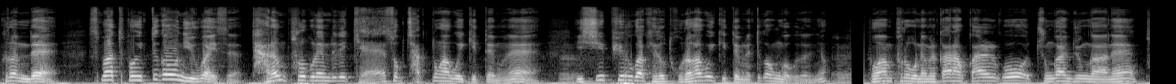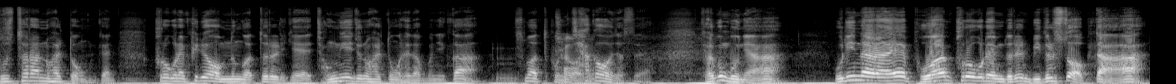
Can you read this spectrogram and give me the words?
그런데 스마트폰이 뜨거운 이유가 있어요. 다른 프로그램들이 계속 작동하고 있기 때문에 이 CPU가 계속 돌아가고 있기 때문에 뜨거운 거거든요. 음. 보안 프로그램을 깔아 깔고 중간중간에 부스터라는 활동, 그러니까 프로그램 필요 없는 것들을 이렇게 정리해주는 활동을 하다 보니까 스마트폰이 차가워져. 차가워졌어요. 결국 뭐냐. 우리나라의 보안 프로그램들을 믿을 수 없다.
